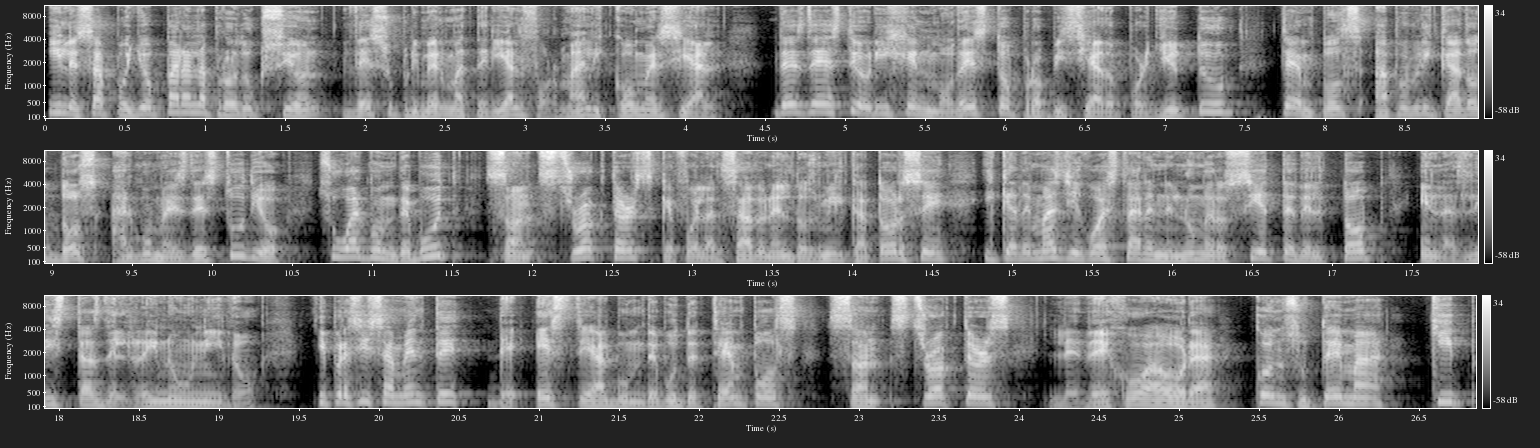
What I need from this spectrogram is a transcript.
y les apoyó para la producción de su primer material formal y comercial. Desde este origen modesto propiciado por YouTube, Temples ha publicado dos álbumes de estudio. Su álbum debut, Sun Structures, que fue lanzado en el 2014 y que además llegó a estar en el número 7 del top en las listas del Reino Unido. Y precisamente de este álbum debut de Temples, Sun Structures, le dejo ahora con su tema Keep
